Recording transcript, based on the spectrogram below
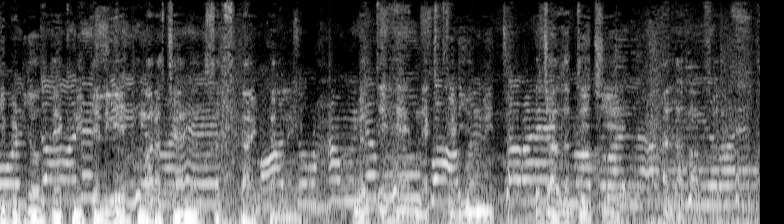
की वीडियोस देखने के लिए हमारा चैनल सब्सक्राइब कर लें। मिलते हैं नेक्स्ट वीडियो में। इजाज़त दीजिए। अल्लाह हाफिज़।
